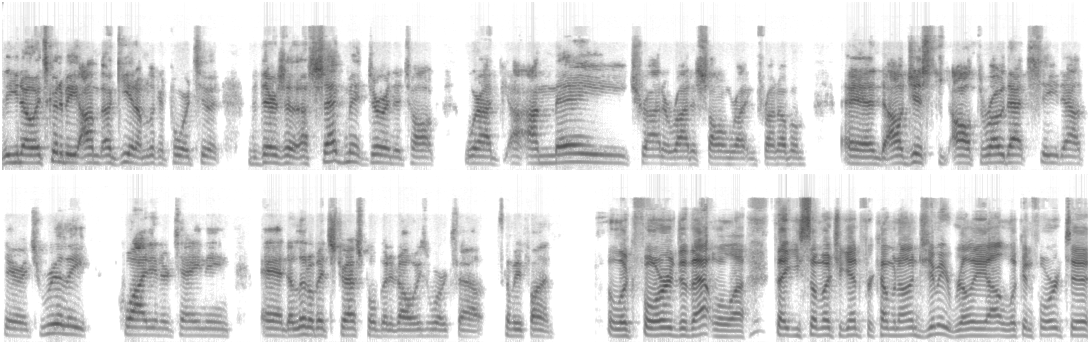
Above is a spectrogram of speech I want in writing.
You know it's going to be i'm again i'm looking forward to it. There's a, a, segment during the talk where i i may try to write a song right in front of them and i'll just i'll throw that seed out there. It's really quite entertaining and a little bit stressful but it always works out. It's going to be fun look forward to that. Well, uh, thank you so much again for coming on, Jimmy. Really uh, looking forward to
